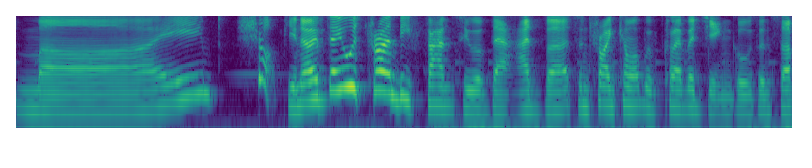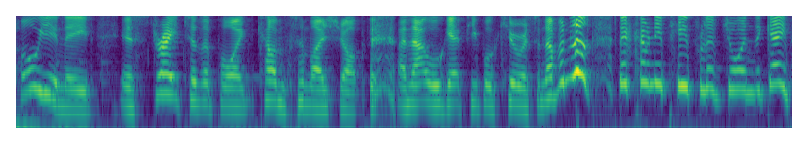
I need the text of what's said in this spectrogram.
my shop. You know, they always try and be fancy with their adverts and try and come up with clever jingles and stuff. All you need is straight to the point, come to my shop, and that will get people curious enough. And look, look how many people have joined the game.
